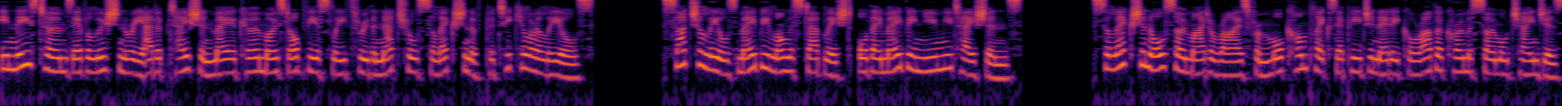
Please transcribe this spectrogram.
In these terms evolutionary adaptation may occur most obviously through the natural selection of particular alleles. Such alleles may be long established, or they may be new mutations. Selection also might arise from more complex epigenetic or other chromosomal changes,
